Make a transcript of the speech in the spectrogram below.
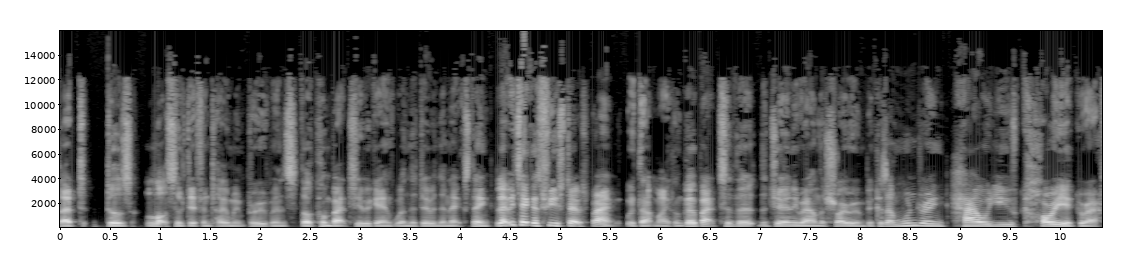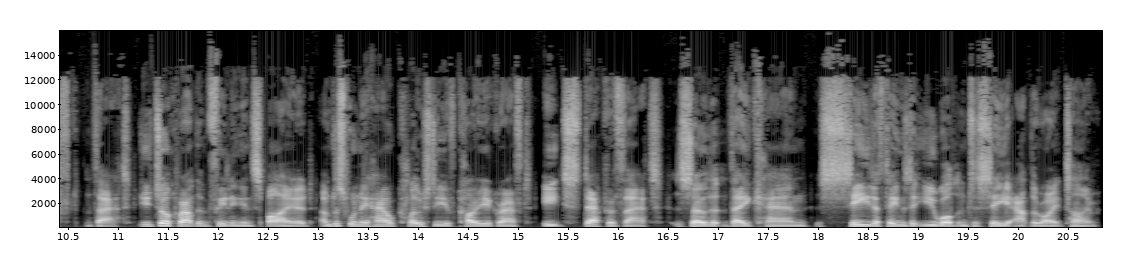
that does lots of different home improvements. They'll come back to you again when they're doing the next thing. Let me take a few steps back with that, Michael, and go back to the, the journey around the showroom because I'm wondering how you've choreographed that. You talk about them feeling inspired. I'm just wondering how closely you've choreographed each step of that so that they can see the things that you want them to see at the right time.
